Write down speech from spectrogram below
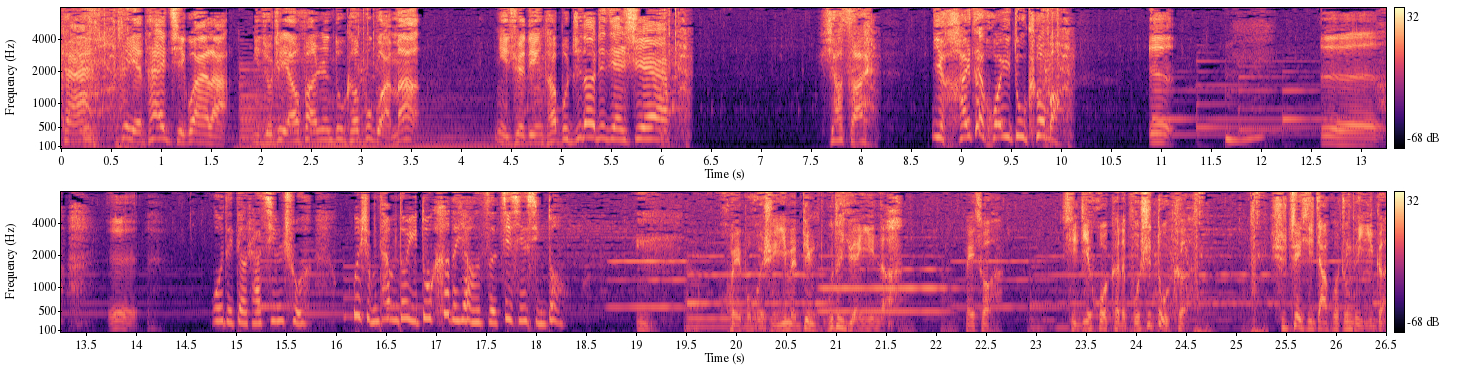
凯，这也太奇怪了！你就这样放任杜克不管吗？你确定他不知道这件事？鸭仔，你还在怀疑杜克吗？呃，嗯呃，呃，我得调查清楚，为什么他们都以杜克的样子进行行动。嗯会不会是因为病毒的原因呢？没错，袭击霍克的不是杜克，是这些家伙中的一个。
